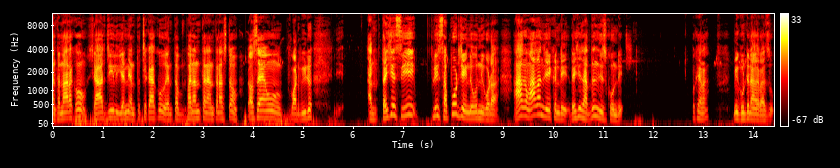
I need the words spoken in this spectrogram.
ఎంత నరకం? ఛార్జీలు ఇవన్నీ ఎంత చికాకు ఎంత పని అంత ఎంత నష్టం? వ్యవసాయం వాడి వీడియో దయచేసి ప్లీజ్ సపోర్ట్ చేయండి ఎవరిని కూడా. ఆగం ఆగం చేయకండి. దయచేసి అర్థం చేసుకోండి. ఓకేనా? మీ గుంట నాగరాజు.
